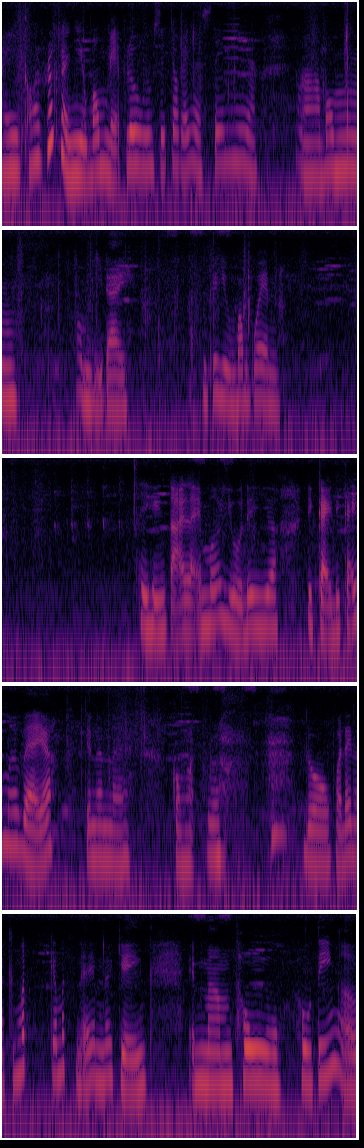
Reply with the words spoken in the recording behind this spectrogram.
Đây, có rất là nhiều bông đẹp luôn em sẽ cho cả nhà xem nha. À, bông bông gì đây? Cái vườn bông của em nè. Thì hiện tại là em mới vừa đi ờ, đi cày đi cấy mới về á. Cho nên là còn mặc ờ, đồ. Và đây là cái mic cái mic để em nói chuyện. Em um, thu thu tiếng ở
